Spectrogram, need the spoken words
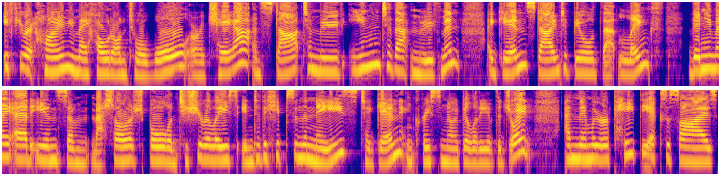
If you're at home, you may hold on to a wall or a chair and start to move into that movement. Again, starting to build that length. Then you may add in some massage ball and tissue release into the hips and the knees knees to again increase the mobility of the joint. And then we repeat the exercise,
